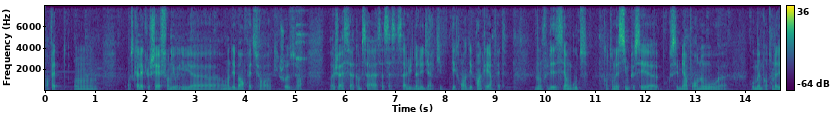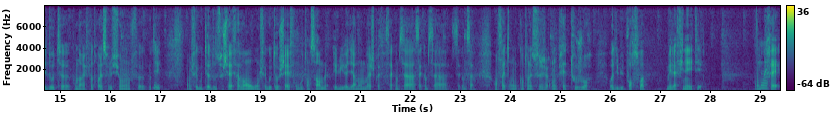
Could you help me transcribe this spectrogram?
en fait, on, on se cale avec le chef, on, dit, oui, euh, on débat en fait sur euh, quelque chose. Sur, ouais, je vais faire comme ça, ça, ça, ça, ça, lui donne les directives, des, grands, des points clés en fait. Nous, on fait des essais, on goûte. Quand on estime que c'est bien pour nous, ou même quand on a des doutes, qu'on n'arrive pas trop à la solution, on le fait goûter. On le fait goûter à d'autres sous-chefs avant, ou on le fait goûter au chef, on goûte ensemble, et lui il va dire non, bah, je préfère ça comme ça, ça comme ça, ça comme ça. En fait, on- quand on est sous-chef, on crée toujours au début pour soi, mais la finalité, on Ouais. crée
